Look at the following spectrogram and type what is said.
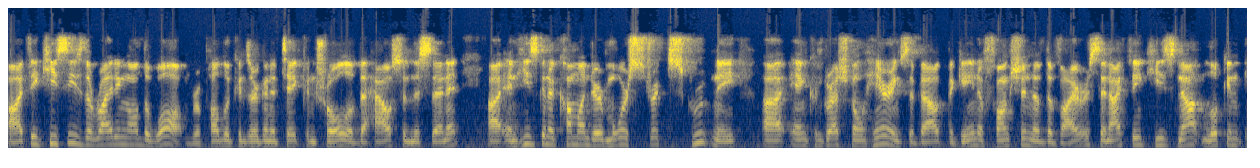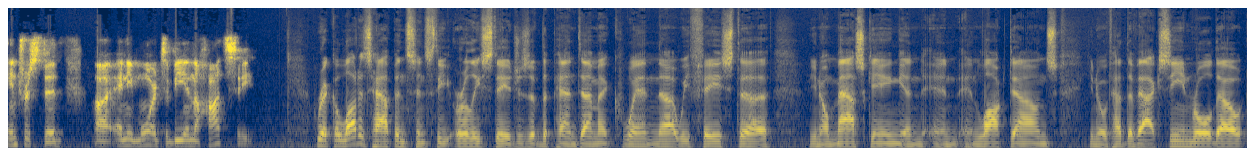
I think he sees the writing on the wall. Republicans are going to take control of the House and the Senate, uh, and he's going to come under more strict scrutiny uh, and congressional hearings about the gain of function of the virus. And I think he's not looking interested uh, anymore to be in the hot seat. Rik, a lot has happened since the early stages of the pandemic when uh, we faced, uh, you know, masking and, and, and lockdowns. You know, we've had the vaccine rolled out.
